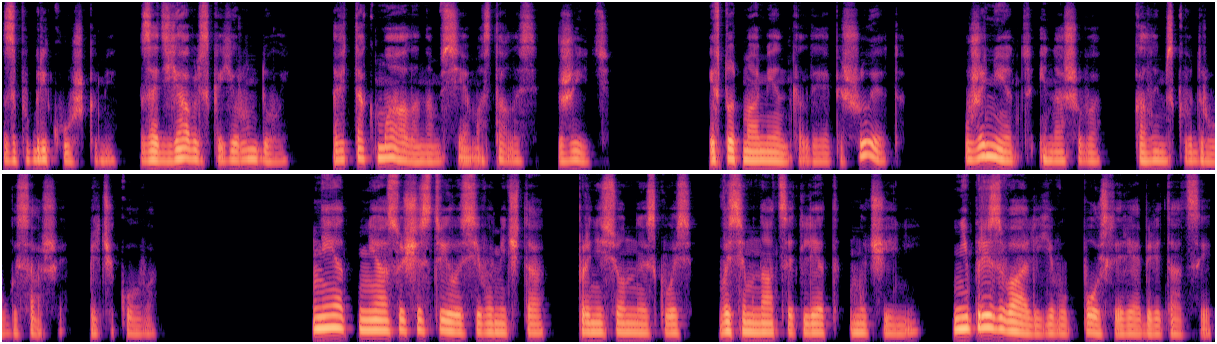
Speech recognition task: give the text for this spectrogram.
за побрякушками, за дьявольской ерундой. А ведь так мало нам всем осталось жить. И в тот момент, когда я пишу это, уже нет и нашего колымского друга Саши Бельчакова. Нет, не осуществилась его мечта, пронесенная сквозь 18 лет мучений. Не призвали его после реабилитации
